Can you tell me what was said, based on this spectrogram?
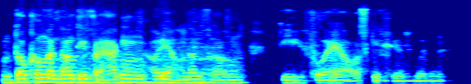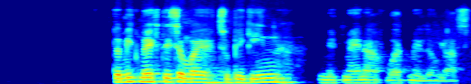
Und da kommen dann die Fragen, alle anderen Fragen, die vorher ausgeführt wurden. Damit möchte ich es einmal zu Beginn mit meiner Wortmeldung lassen.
